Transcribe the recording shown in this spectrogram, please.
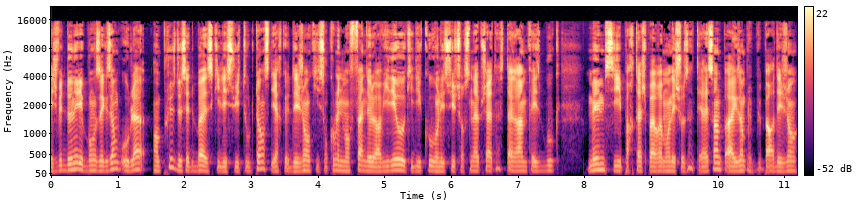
Et je vais te donner les bons exemples où là, en plus de cette base qui les suit tout le temps, c'est-à-dire que des gens qui sont complètement fans de leurs vidéos, qui du coup vont les suivre sur Snapchat, Instagram, Facebook, même s'ils partagent pas vraiment des choses intéressantes. Par exemple, la plupart des gens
